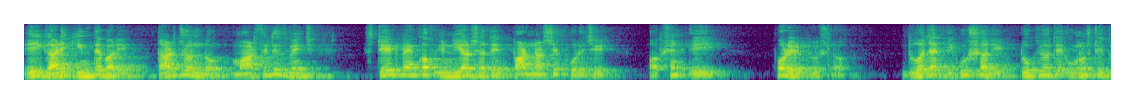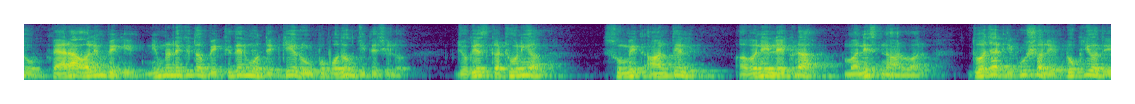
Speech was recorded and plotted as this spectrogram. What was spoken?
এই গাড়ি কিনতে পারে, তার জন্য Mercedes Benz State Bank of ইন্ডিয়ার সাথে পার্টনারশিপ করেছে। Option A. পরের প্রশ্ন। দু হাজার একুশ সালে টোকিওতে অনুষ্ঠিত প্যারা অলিম্পিকে নিম্নলিখিত ব্যক্তিদের মধ্যে কে রৌপ্য পদক জিতেছিল? যোগেশ কাঠুনিয়া, সুমিত আন্তিল, অবনী লেখড়া, মনীষ নারওয়াল। দু হাজার একুশ সালে টোকিওতে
